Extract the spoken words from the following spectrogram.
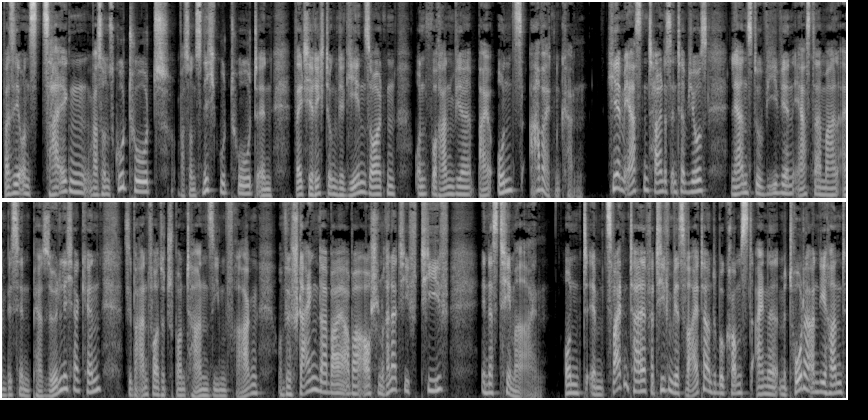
weil sie uns zeigen, was uns gut tut, was uns nicht gut tut, in welche Richtung wir gehen sollten und woran wir bei uns arbeiten können. Hier im ersten Teil des Interviews lernst du Vivian erst einmal ein bisschen persönlicher kennen. Sie beantwortet spontan sieben Fragen und wir steigen dabei aber auch schon relativ tief in das Thema ein. Und im zweiten Teil vertiefen wir es weiter und du bekommst eine Methode an die Hand,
